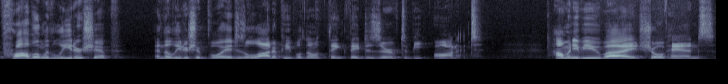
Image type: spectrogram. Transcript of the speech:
problem with leadership and the leadership voyage is a lot of people don't think they deserve to be on it. How many of you, by show of hands,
